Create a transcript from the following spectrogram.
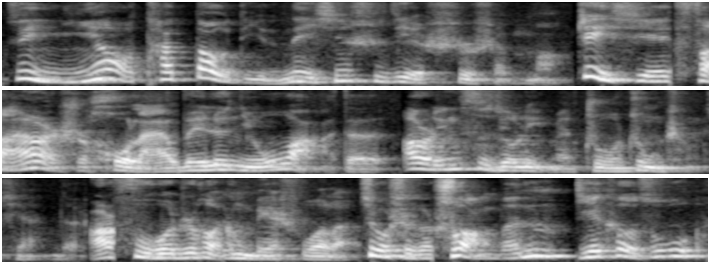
所以尼奥他到底的内心世界是什么？这些反而是后来维伦纽瓦的二零四九里面着重呈现的，而复活之后更别说了，就是个爽文杰克苏。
